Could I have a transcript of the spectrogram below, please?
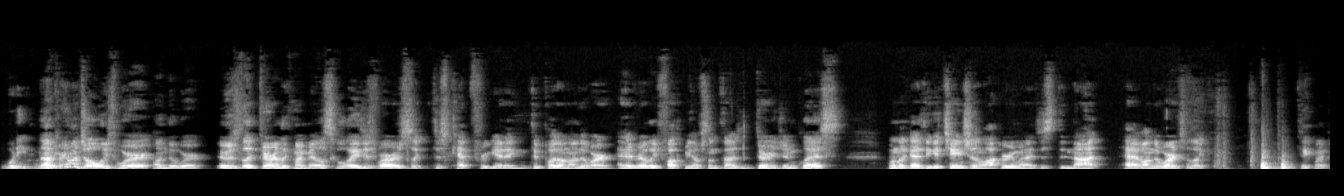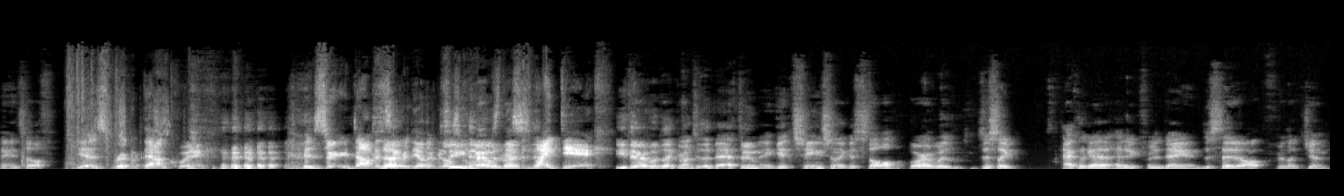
What do you? no, I pretty much always wear underwear. It was like during like my middle school ages where I was like just kept forgetting to put on underwear, and it really fucked me up sometimes during gym class when like I had to get changed in the locker room and I just did not have underwear to like take my pants off. you just rip them down quick. Insert your dominance So- over the other middle so either I schoolers. would This is the- my dick. Either I would like run to the bathroom and get changed in like a stall, or I would just like act like I had a headache for the day and just set it off for like gym.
